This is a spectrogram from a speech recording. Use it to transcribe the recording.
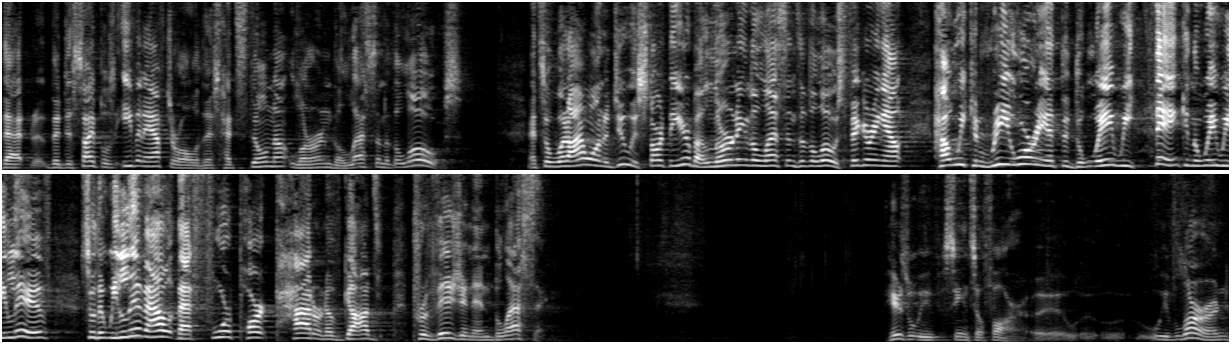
that the disciples, even after all of this, had still not learned the lesson of the loaves. And so, what I want to do is start the year by learning the lessons of the loaves, figuring out how we can reorient the, the way we think and the way we live so that we live out that four part pattern of God's provision and blessing. Here's what we've seen so far uh, we've learned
